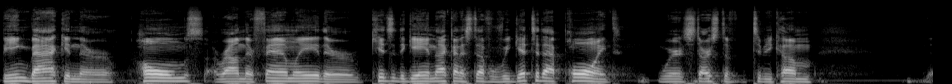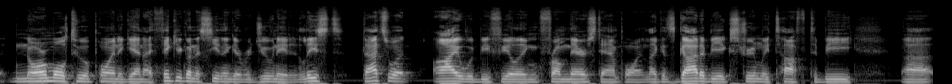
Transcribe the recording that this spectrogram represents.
being back in their homes, around their family, their kids at the game, that kind of stuff. If we get to that point where it starts to to become normal to a point again, I think you're going to see them get rejuvenated. At least that's what I would be feeling from their standpoint. Like it's got to be extremely tough to be uh,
